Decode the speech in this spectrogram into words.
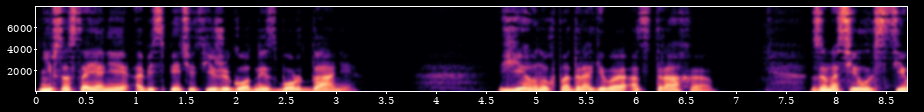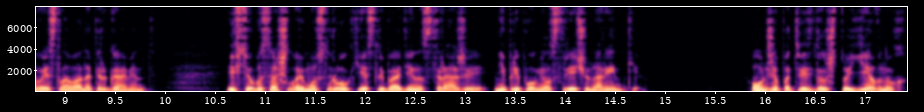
не в состоянии обеспечить ежегодный сбор дани. Евнух, подрагивая от страха, заносил льстивые слова на пергамент, и все бы сошло ему с рук, если бы один из стражей не припомнил встречу на рынке. Он же подтвердил, что Евнух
